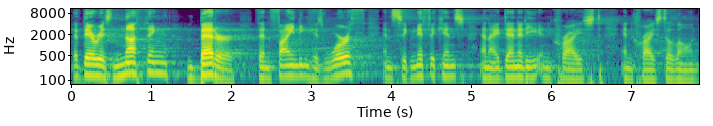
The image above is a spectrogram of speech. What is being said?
that there is nothing better than finding his worth and significance and identity in Christ and Christ alone.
